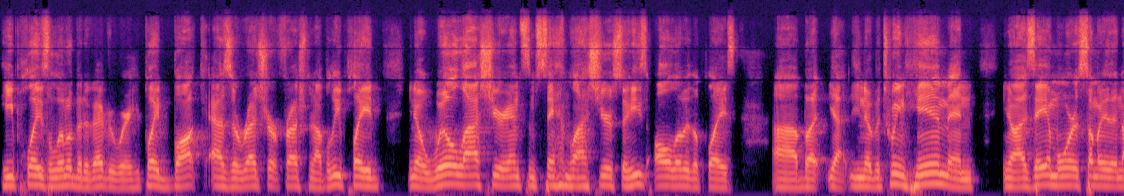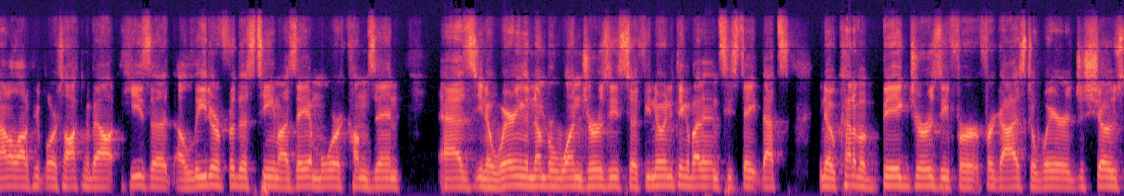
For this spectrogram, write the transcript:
He plays a little bit of everywhere. He played Buck as a redshirt freshman. I believe played, you know, Will last year and some Sam last year. So he's all over the place. Uh, but yeah, you know, between him and you know Isaiah Moore is somebody that not a lot of people are talking about. He's a, a leader for this team. Isaiah Moore comes in as you know wearing the number one jersey. So if you know anything about NC State, that's you know kind of a big jersey for for guys to wear. It just shows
